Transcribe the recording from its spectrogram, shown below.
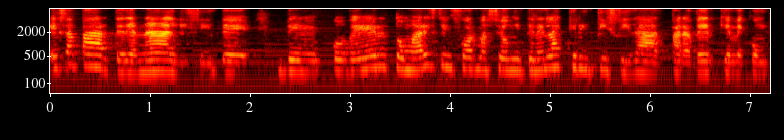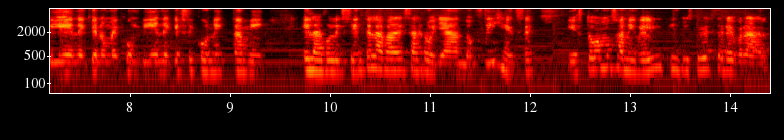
esa parte de análisis, de, de, poder tomar esta información y tener la criticidad para ver qué me conviene, qué no me conviene, qué se conecta a mí, el adolescente la va desarrollando. Fíjense, y esto vamos a nivel inclusive cerebral,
